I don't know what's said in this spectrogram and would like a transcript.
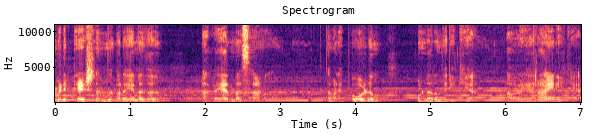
meditation എന്ന് പറയുന്നത് അവയർനെസ് ആണ്. നമ്മളെപ്പോഴും ഉണർന്നിരിക്കുക അവെയറായിരിക്കുക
